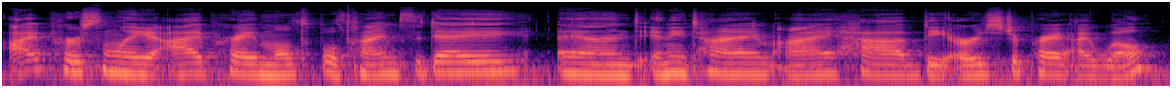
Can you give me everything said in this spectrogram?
I personally I pray multiple times a day, and anytime I have the urge to pray, I will.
